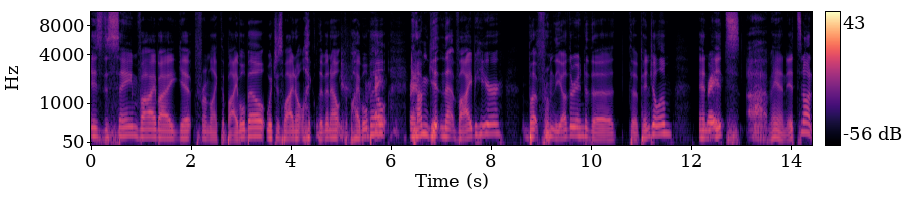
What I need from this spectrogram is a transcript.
is the same vibe I get from like the Bible Belt, which is why I don't like living out in the Bible Right, Belt. And. I'm getting that vibe here, but from the other end of the the pendulum, and Right. it's ah man, it's not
